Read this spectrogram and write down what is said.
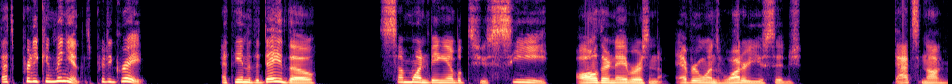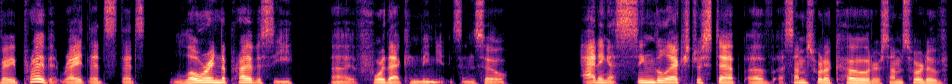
That's pretty convenient. That's pretty great. At the end of the day, though, someone being able to see all their neighbors and everyone's water usage, that's not very private, right? That's that's lowering the privacy uh, for that convenience. And so adding a single extra step of uh, some sort of code or some sort of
